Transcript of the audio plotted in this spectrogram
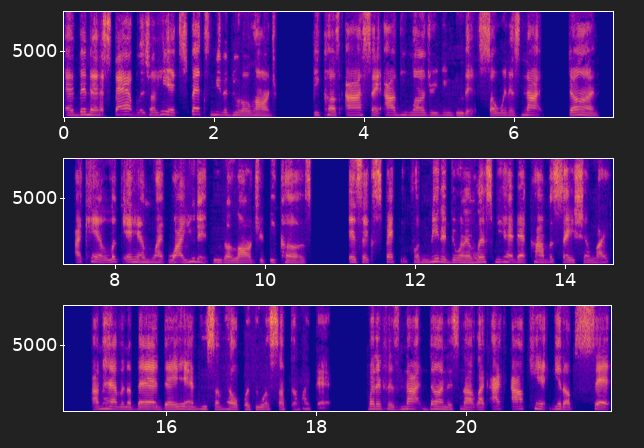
and been established or he expects me to do the laundry because I say I'll do laundry, you do this. So when it's not done, I can't look at him like, why you didn't do the laundry? Because it's expected for me to do it unless we had that conversation like, I'm having a bad day, hand me some help or doing something like that. But if it's not done, it's not like I, I can't get upset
